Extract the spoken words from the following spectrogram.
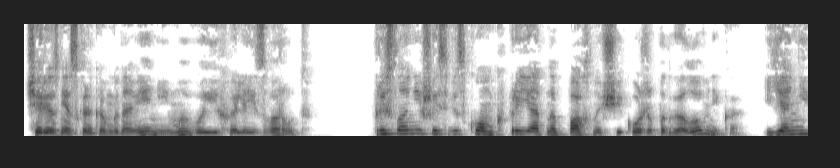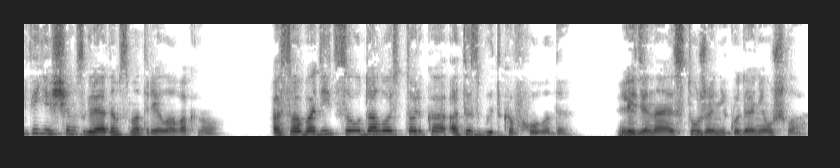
Через несколько мгновений мы выехали из ворот. Прислонившись виском к приятно пахнущей коже подголовника, я невидящим взглядом смотрела в окно. Освободиться удалось только от избытков холода. Ледяная стужа никуда не ушла.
